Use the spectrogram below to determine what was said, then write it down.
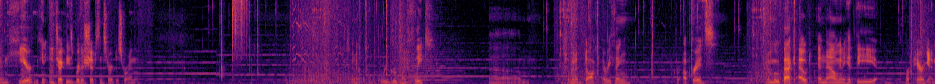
and here. We can eject these British ships and start destroying them. Just gonna regroup my fleet. Um, actually, I'm gonna dock everything for upgrades. I'm gonna move back out, and now I'm gonna hit the repair again.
